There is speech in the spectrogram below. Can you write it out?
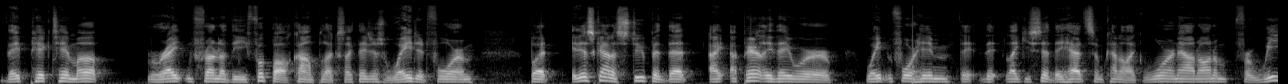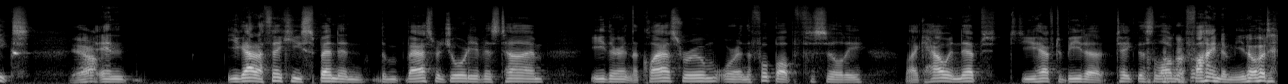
they picked him up right in front of the football complex. Like they just waited for him. But it is kind of stupid that I apparently they were waiting for him. They, they, like you said, they had some kind of like warrant out on him for weeks. Yeah. And you got to think he's spending the vast majority of his time either in the classroom or in the football facility. Like, how inept do you have to be to take this long to find him? You know what?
